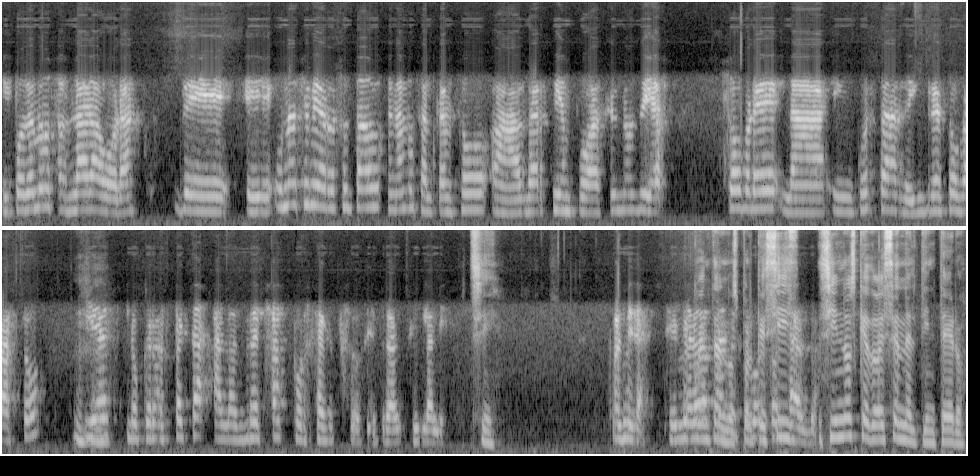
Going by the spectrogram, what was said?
y podemos hablar ahora de eh, una serie de resultados que no nos alcanzó a dar tiempo hace unos días sobre la encuesta de ingreso-gasto y es lo que respecta a las brechas por sexo, si, si la ley. Sí. Pues mira, si me Cuéntanos, porque sí, sí nos quedó ese en el tintero.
